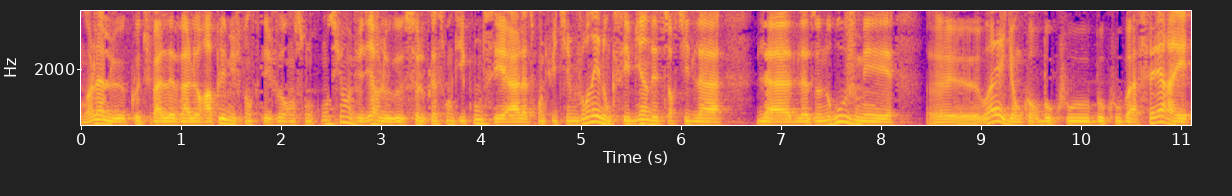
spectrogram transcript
voilà, le coach va, va le rappeler, mais je pense que les joueurs en sont conscients. Je veux dire, le seul classement qui compte, c'est à la 38e journée. Donc c'est bien d'être sorti de la, de la, de la zone rouge, mais euh, ouais, il y a encore beaucoup, beaucoup à faire. Et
